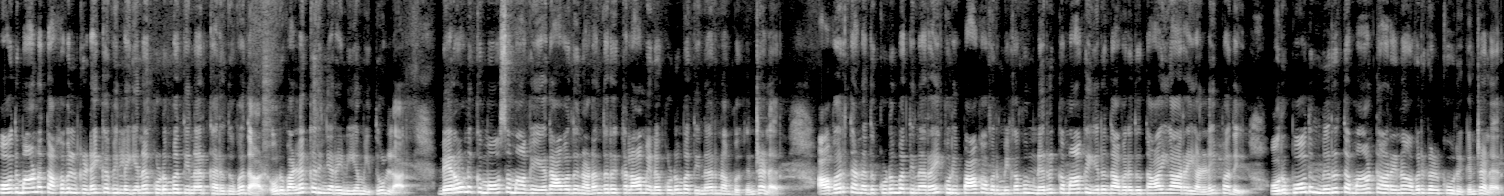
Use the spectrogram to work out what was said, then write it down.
போதுமான தகவல் கிடைக்கவில்லை என குடும்பத்தினர் கருதுவதால் ஒரு வழக்கறிஞரை நியமித்துள்ளார். டெரோனுக்கு மோசமாக ஏதாவது நடந்திருக்கலாம் என குடும்பத்தினர் நம்புகின்றனர். அவர் தனது குடும்பத்தினரை குறிப்பாக அவர் மிகவும் நெருக்கமாக இருந்த அவரது தாயாரை அழைப்பதை ஒருபோதும் நிறுத்த மாட்டார் என அவர்கள் கூறுகின்றனர்.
